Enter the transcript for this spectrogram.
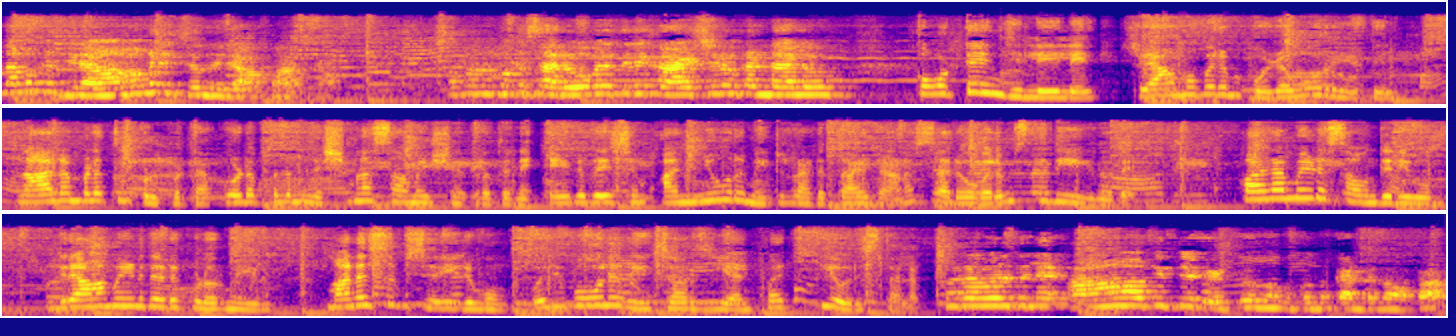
നമുക്ക് ഗ്രാമങ്ങളിൽ ചെന്ന് രാപ്പാർക്കാം അപ്പൊ നമുക്ക് സരോവരത്തിലെ കാഴ്ചകൾ കണ്ടാലോ? കോട്ടയം ജില്ലയിലെ രാമപുരം ഉഴവൂർ റൂട്ടിൽ നാലമ്പലത്തിൽ ഉൾപ്പെട്ട കുടപ്പലം ലക്ഷ്മണസ്വാമി ക്ഷേത്രത്തിന് ഏകദേശം അഞ്ഞൂറ് മീറ്റർ അടുത്തായിട്ടാണ് സരോവരം സ്ഥിതി ചെയ്യുന്നത്. പഴമയുടെ സൗന്ദര്യവും ഗ്രാമീണതയുടെ കുളിർമയും മനസ്സും ശരീരവും ഒരുപോലെ റീചാർജ് ചെയ്യാൻ പറ്റിയ ഒരു സ്ഥലം. സരോവരത്തിലെ ആദ്യത്തെ ബെഡ്റൂം നമുക്കൊന്ന് കണ്ടു നോക്കാം.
